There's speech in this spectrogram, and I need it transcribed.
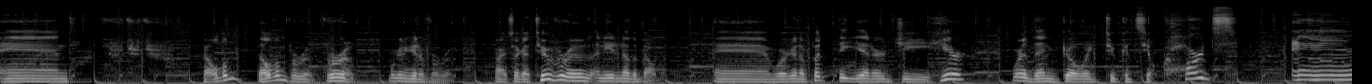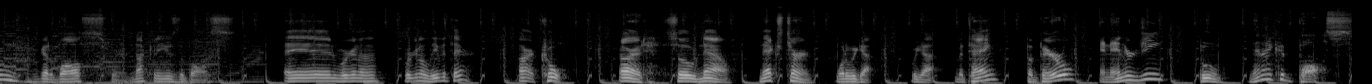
And Beldum? Beldum? Varoom. Varoom. We're going to get a Varoom. All right, so I got two Varooms. I need another Beldum. And we're going to put the energy here. We're then going to conceal cards. And we've got a boss. We're not going to use the boss. And we're going to we're going to leave it there. All right, cool. All right, so now, next turn, what do we got? We got Metang, barrel, an energy, boom. Then I could boss,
